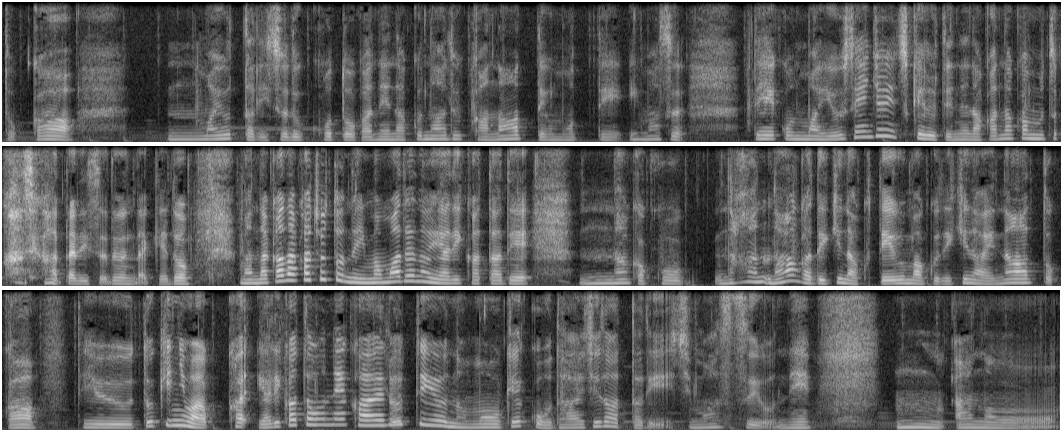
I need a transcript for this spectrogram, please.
とか迷ったりすることがねなくなるかなって思っています。でこのまあ優先順位つけるってねなかなか難しかったりするんだけど、まあ、なかなかちょっとね今までのやり方でなんかこうなんかできなくてうまくできないなとかっていう時にはやり方をね変えるっていうのも結構大事だったりしますよね。うん、あの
